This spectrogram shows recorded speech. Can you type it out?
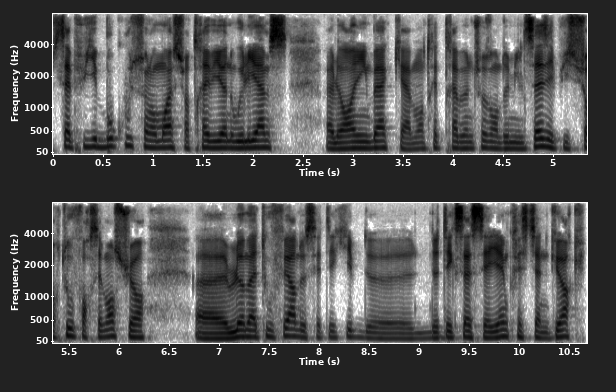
s'appuyer beaucoup selon moi sur Trevion Williams, euh, le running back qui a montré de très bonnes choses en 2016, et puis surtout forcément sur euh, l'homme à tout faire de cette équipe de, de Texas A&M, Christian Kirk,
